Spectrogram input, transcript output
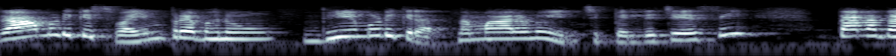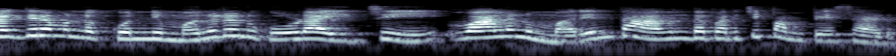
రాముడికి స్వయంప్రభను భీముడికి రత్నమాలను ఇచ్చి పెళ్ళి చేసి తన దగ్గర ఉన్న కొన్ని మనులను కూడా ఇచ్చి వాళ్ళను మరింత ఆనందపరిచి పంపేశాడు.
